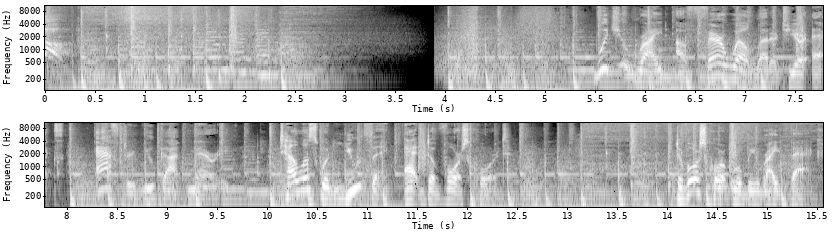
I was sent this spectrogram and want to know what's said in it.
up! Would you write a farewell letter to your ex after you got married? Tell us what you think at Divorce Court. Divorce Court will be right back.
